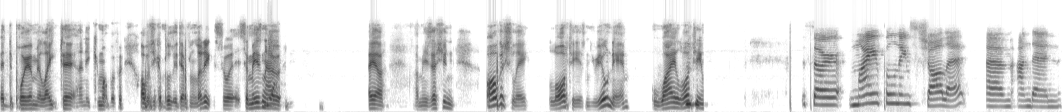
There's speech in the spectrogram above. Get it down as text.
Did the poem, he liked it, and he came up with it. obviously completely different lyrics. So it's amazing yeah. how a, a musician obviously Lottie isn't your real name. Why Lottie? so my full name's Charlotte. Um, and then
